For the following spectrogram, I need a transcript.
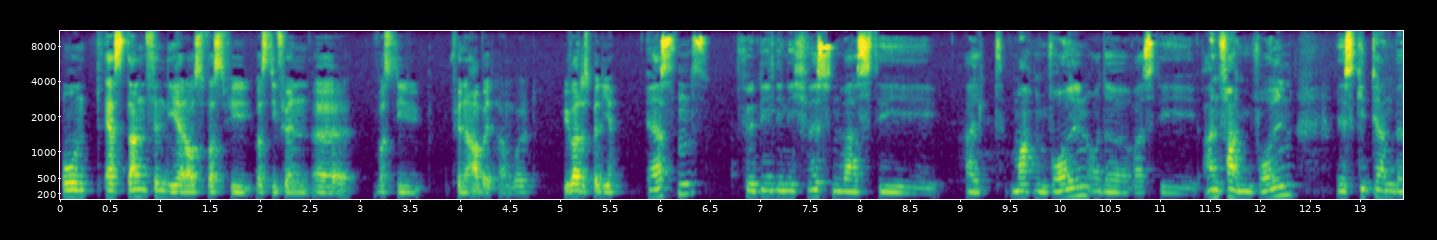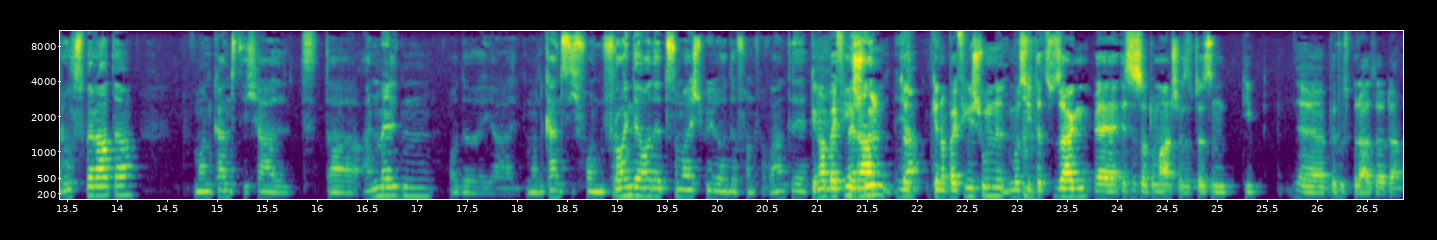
und erst dann finden die heraus, was, wie, was, die für ein, äh, was die für eine Arbeit haben wollen. Wie war das bei dir? Erstens, für die, die nicht wissen, was die halt machen wollen oder was die anfangen wollen, es gibt ja einen Berufsberater. Man kann sich halt da anmelden oder ja, halt, man kann sich von Freunden oder zum Beispiel oder von Verwandten. Genau, bei vielen beraten. Schulen, ja. genau, bei vielen Schulen muss ich dazu sagen, äh, ist es automatisch, also das sind die äh, Berufsberater da.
